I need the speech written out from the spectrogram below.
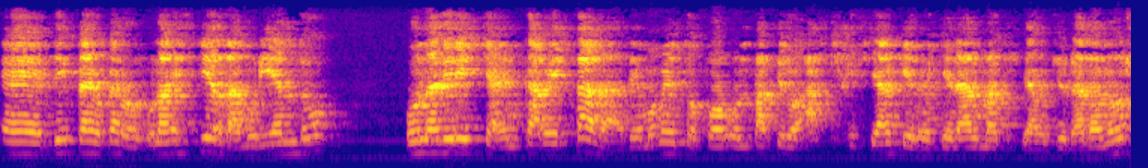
eh, de, perdón, una izquierda muriendo, una derecha encabezada de momento por un partido artificial que no tiene alma, que se llama Ciudadanos,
